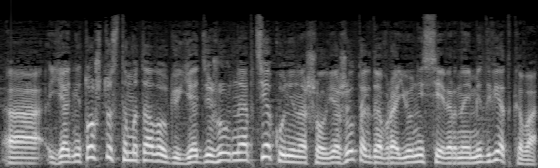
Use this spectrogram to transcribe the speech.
А, я не то что стоматологию, я дежурную аптеку не нашел. Я жил тогда в районе Северная Медведково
